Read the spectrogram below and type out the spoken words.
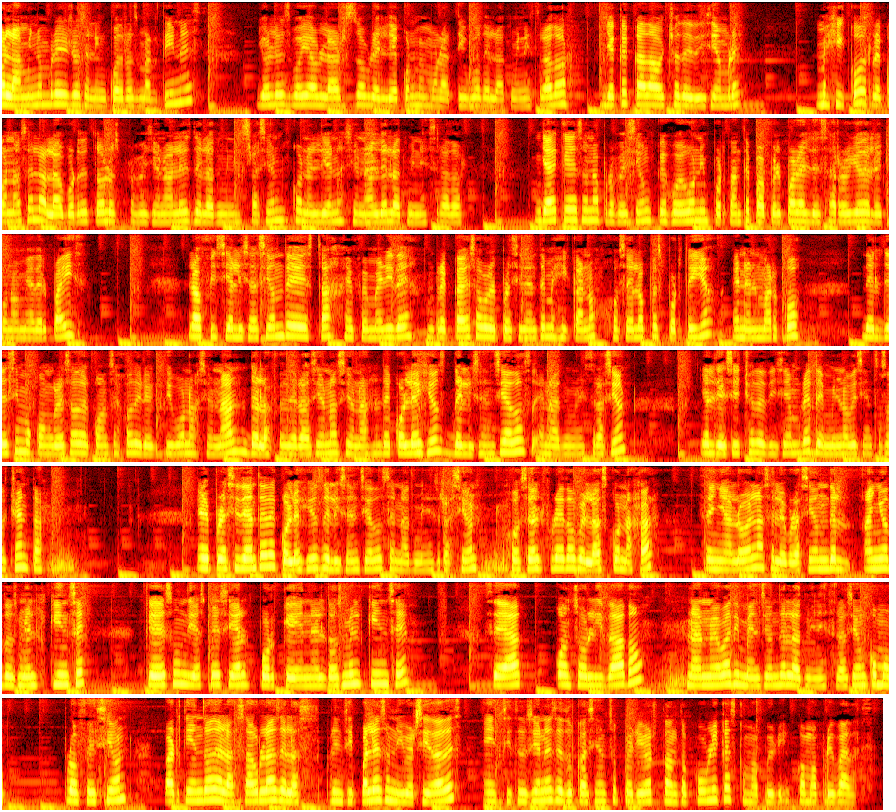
Hola, mi nombre es Jocelyn Cuadros Martínez. Yo les voy a hablar sobre el Día Conmemorativo del Administrador, ya que cada 8 de diciembre México reconoce la labor de todos los profesionales de la Administración con el Día Nacional del Administrador, ya que es una profesión que juega un importante papel para el desarrollo de la economía del país. La oficialización de esta efeméride recae sobre el presidente mexicano José López Portillo en el marco del décimo Congreso del Consejo Directivo Nacional de la Federación Nacional de Colegios de Licenciados en Administración el 18 de diciembre de 1980. El presidente de Colegios de Licenciados en Administración, José Alfredo Velasco Najar, señaló en la celebración del año 2015 que es un día especial porque en el 2015 se ha consolidado la nueva dimensión de la administración como profesión partiendo de las aulas de las principales universidades e instituciones de educación superior tanto públicas como, privadas.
